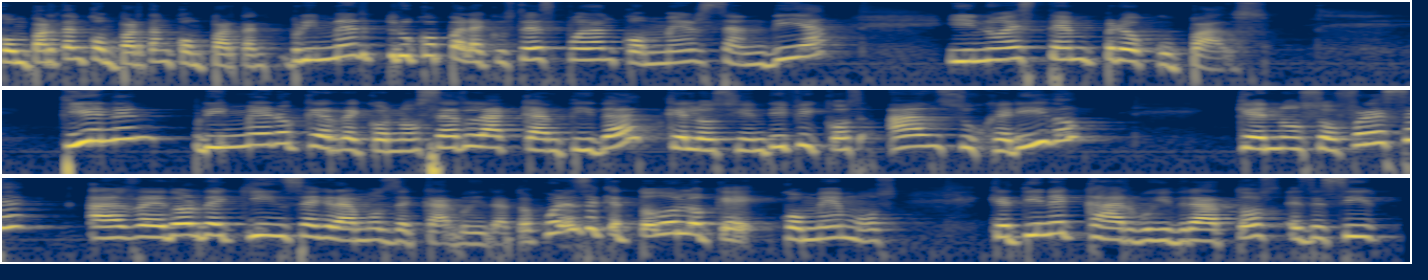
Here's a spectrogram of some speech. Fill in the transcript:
Compartan, compartan, compartan. Primer truco para que ustedes puedan comer sandía y no estén preocupados. Tienen primero que reconocer la cantidad que los científicos han sugerido que nos ofrece alrededor de 15 gramos de carbohidrato. Acuérdense que todo lo que comemos que tiene carbohidratos, es decir,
